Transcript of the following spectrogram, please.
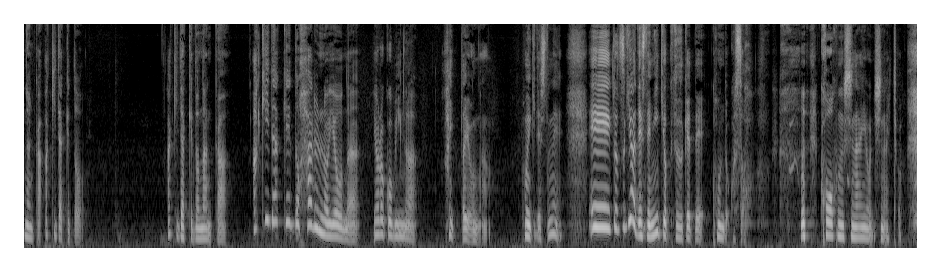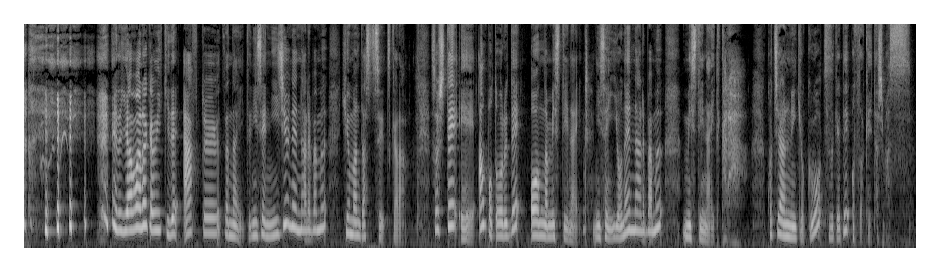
なんか秋だけど秋だけどなんか秋だけど春のような喜びが入ったような雰囲気でしたね。えーと次はですね2曲続けて今度こそ 興奮しないようにしないと。山中美希で After the Night 2020年のアルバム Human Dust Suits から。そして、えー、アンポトールで On a Misty Night 2004年のアルバム Misty Night から。こちらの2曲を続けてお届けいたします。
